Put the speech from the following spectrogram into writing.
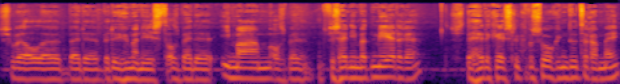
Zowel bij, de, bij de humanist als bij de imam. Als bij, we zijn hier met meerdere. Dus de hele geestelijke verzorging doet eraan mee.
